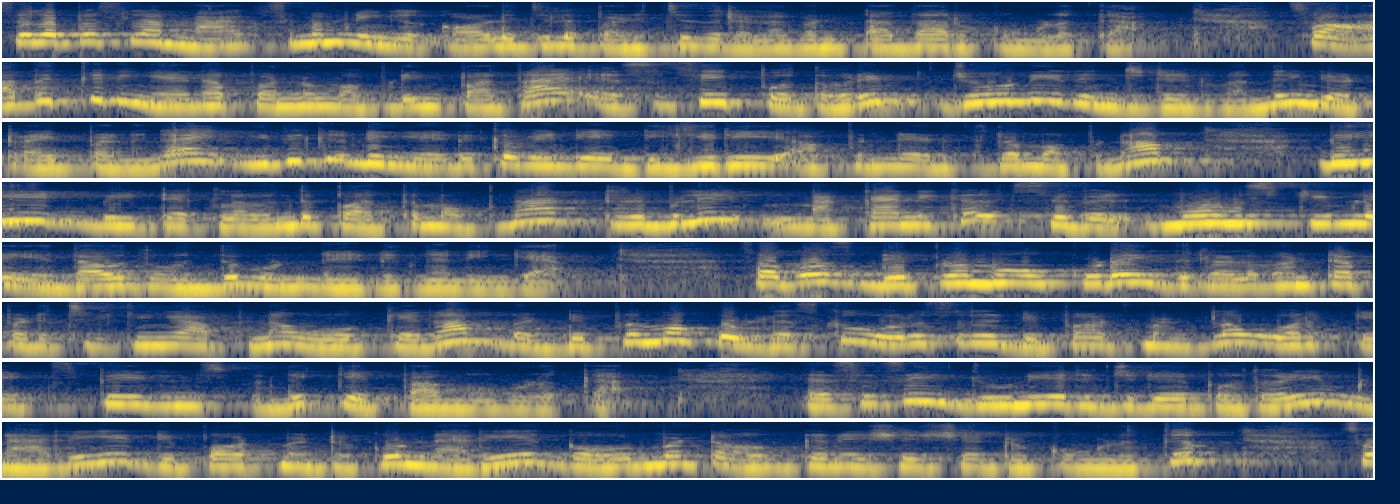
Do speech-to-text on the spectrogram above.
சிலபஸில் மேக்ஸிமம் நீங்கள் காலேஜில் படித்தது ரெலவெண்ட்டாக தான் இருக்கும் உங்களுக்கு? ஸோ அதுக்கு நீங்கள் என்ன பண்ணணும் அப்படின்னு பார்த்தா எஸ்எஸ்சி பொறுத்தவரையும் ஜூனியர் இன்ஜினியர் வந்து நீங்கள் ட்ரை பண்ணுங்க. இதுக்கு நீங்கள் எடுக்க வேண்டிய டிகிரி அப்படின்னு எடுத்துட்டோம் அப்படின்னா பிஎட் பிடெக்கில் வந்து பார்த்தோம் அப்படின்னா ட்ரிபிள் மெக்கானிக்கல் சிவில் மூணு ஸ்ட்ரீமில் ஏதாவது வந்து ஒன்று எடுங்க நீங்கள் சப்போஸ் டிப்ளமோ கூட இது ரெலவெண்ட்டாக படிச்சிருக்கீங்க அப்படின்னா ஓகே தான். பட் டிப்ளமோ ஹோல்டர்ஸ்க்கு ஒரு சில டிபார்ட்மெண்ட்டில் ஒர்க் எக்ஸ்பீரியன்ஸ் வந்து கேட்பாங்க உங்களுக்கு. எஸ்எஸ்சி ஜூனியர் இன்ஜினியர் பொறுத்தவரையும் நிறைய டிபார்ட்மெண்ட் இருக்கும். நிறைய கவர்மெண்ட் ஆர்கனைசேஷன் இருக்கும் உங்களுக்கு. ஸோ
